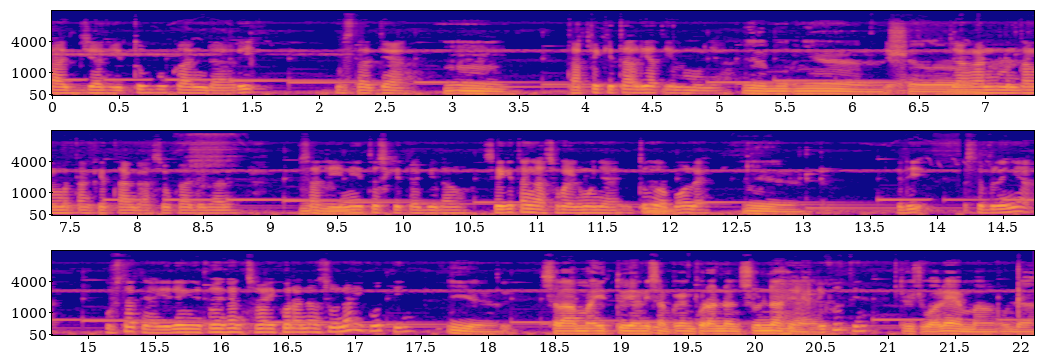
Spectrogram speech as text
kajian itu bukan dari ustadznya hmm. tapi kita lihat ilmunya ilmunya ya. jangan mentang-mentang kita nggak suka dengan saat hmm. ini terus kita bilang saya kita nggak suka ilmunya itu nggak hmm. boleh yeah. jadi sebenarnya ustadznya yang disampaikan sesuai Quran dan Sunnah ikutin. Iya gitu. selama itu yang disampaikan Quran dan Sunnah ya, ya. ikutin. Kecuali emang udah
